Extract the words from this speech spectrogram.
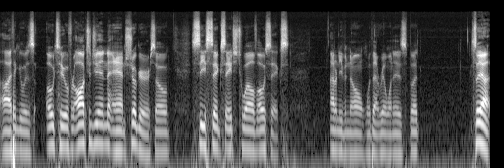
uh, I think it was O2 for oxygen and sugar, so C6H12O6. I don't even know what that real one is, but so yeah,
